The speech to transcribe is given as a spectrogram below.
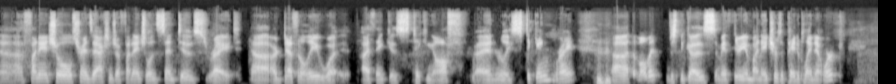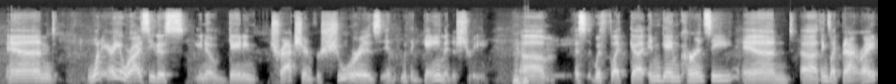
uh, financial transactions or financial incentives right uh, are definitely what i think is taking off and really sticking right mm-hmm. uh, at the moment just because i mean ethereum by nature is a pay to play network and one area where i see this you know gaining traction for sure is in with the game industry mm-hmm. um, with like uh, in-game currency and uh, things like that right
